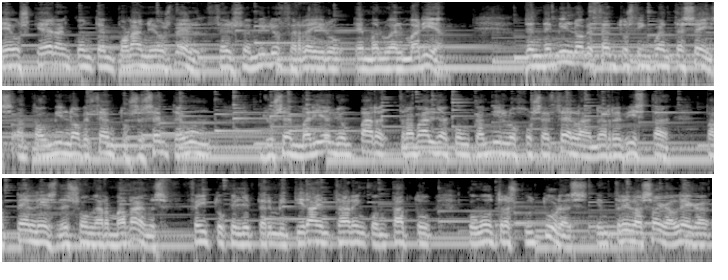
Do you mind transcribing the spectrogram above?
e os que eran contemporáneos del, Celso Emilio Ferreiro e Manuel María. Dende 1956 ata o 1961 Josep María Llompar traballa con Camilo José Cela na revista Papeles de Son Armadáns, feito que lle permitirá entrar en contacto con outras culturas, entre elas a galega,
